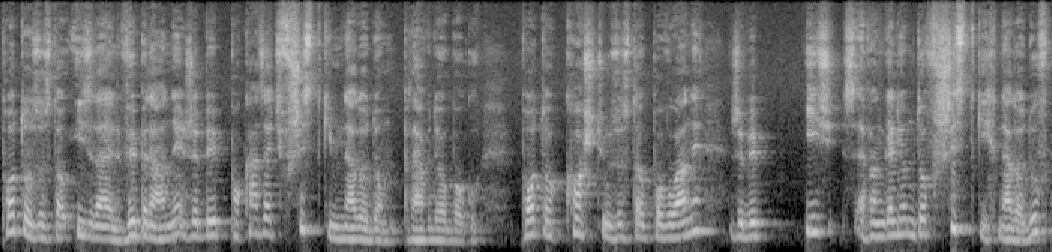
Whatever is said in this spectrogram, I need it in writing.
Po to został Izrael wybrany, żeby pokazać wszystkim narodom prawdę o Bogu. Po to Kościół został powołany, żeby iść z Ewangelią do wszystkich narodów,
